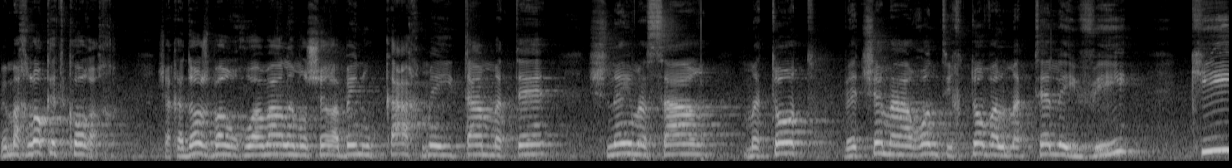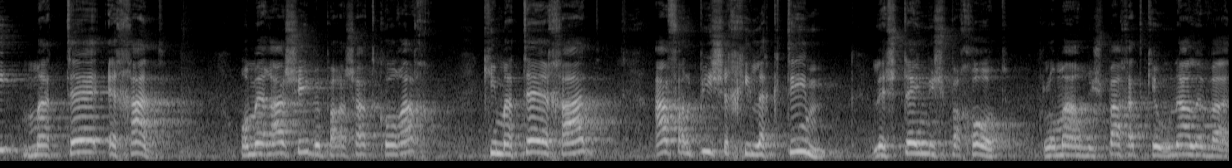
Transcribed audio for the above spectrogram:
במחלוקת קורח, שהקדוש ברוך הוא אמר למשה רבינו, קח מאיתם מטה, שנים עשר מטות, ואת שם אהרון תכתוב על מטה לוי, כי מטה אחד. אומר רש"י בפרשת קורח, כי מטה אחד, אף על פי שחילקתים לשתי משפחות, כלומר משפחת כהונה לבד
